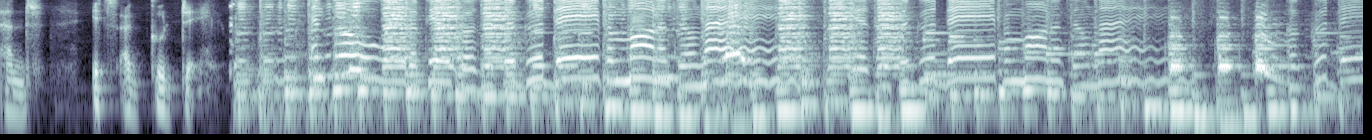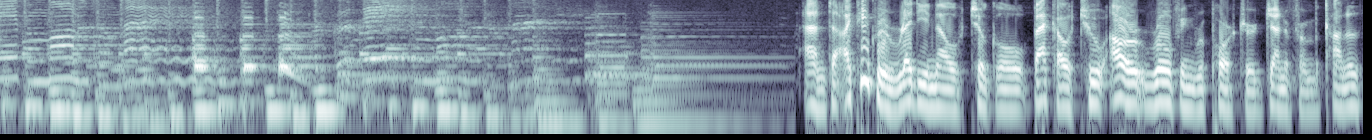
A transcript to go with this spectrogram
and it's a good day. And throw away the pills, cause it's a good day from morning till night. Yes, it's a good day And uh, I think we're ready now to go back out to our roving reporter, Jennifer McConnell.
